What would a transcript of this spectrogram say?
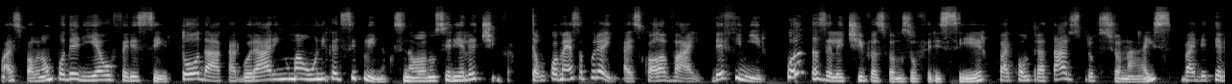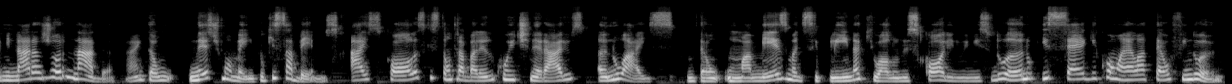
A escola não poderia oferecer toda a carga horária em uma única disciplina, senão ela não seria letiva. Então começa por aí. A escola vai definir quantas eletivas vamos oferecer, vai contratar os profissionais, vai determinar a jornada. Tá? Então, neste momento, o que sabemos? Há escolas que estão trabalhando com itinerários anuais. Então, uma mesma disciplina que o aluno escolhe no início do ano e segue com ela até o fim do ano.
